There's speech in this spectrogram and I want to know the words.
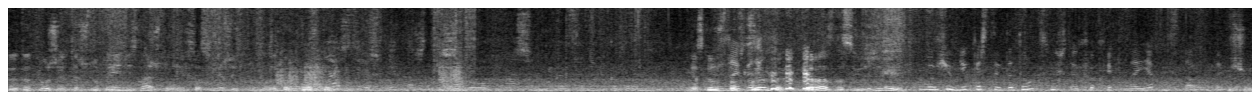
Это тоже, это что-то, я не знаю, что у них со свежестью, но это просто... Знаешь, Сереж, мне кажется, что в нашем магазине, в котором... Я скажу, что в центре гораздо свежее. В общем, мне кажется, этот лук смешной какой-то, да, я бы не стала так. Почему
